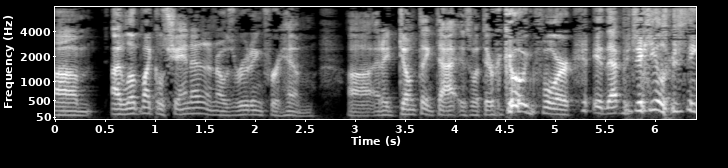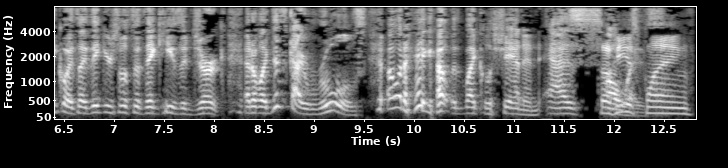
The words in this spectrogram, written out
Um, I love Michael Shannon, and I was rooting for him. Uh, and I don't think that is what they were going for in that particular sequence. I think you're supposed to think he's a jerk, and I'm like, this guy rules. I want to hang out with Michael Shannon as So he always. is playing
